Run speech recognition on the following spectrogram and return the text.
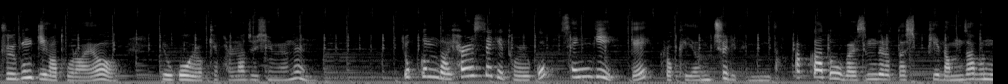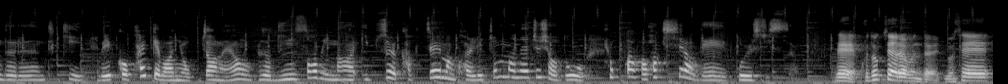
붉은기가 돌아요. 요거 이렇게 발라주시면은 조금 더 혈색이 돌고 생기 있게 그렇게 연출이 됩니다. 아까도 말씀드렸다시피 남자분들은 특히 메이크업 할 게 많이 없잖아요. 그래서 눈썹이나 입술 각질만 관리 좀만 해주셔도 효과가 확실하게 보일 수 있어요. 네, 구독자 여러분들, 요새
